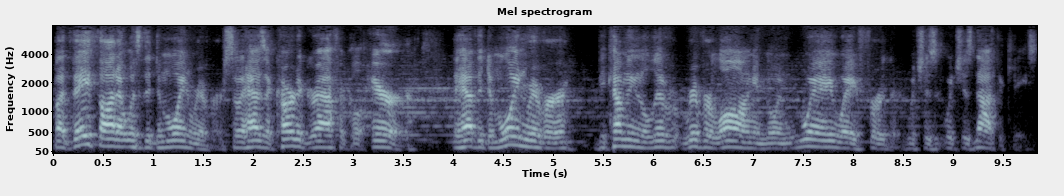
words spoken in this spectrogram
But they thought it was the Des Moines River. So it has a cartographical error. They have the Des Moines River becoming the river long and going way, way further, which is which is not the case.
